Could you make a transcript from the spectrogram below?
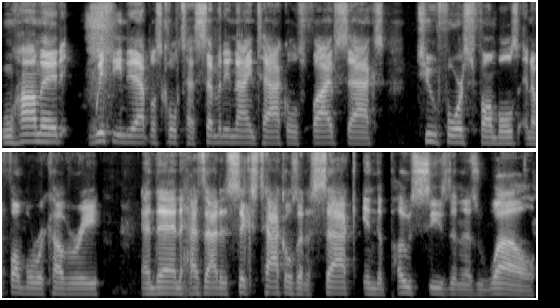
Muhammad with the Indianapolis Colts has 79 tackles, five sacks, two forced fumbles, and a fumble recovery, and then has added six tackles and a sack in the postseason as well.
